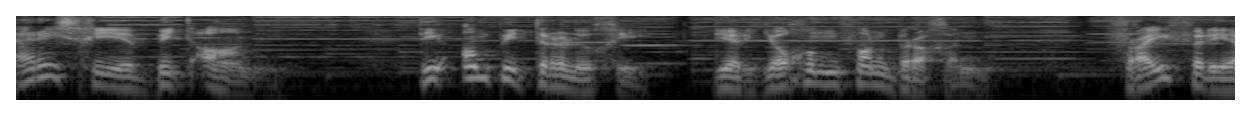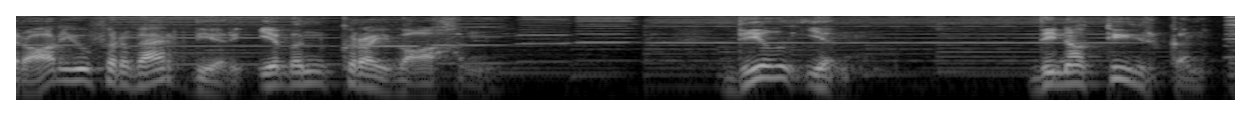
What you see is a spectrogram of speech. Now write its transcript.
RSG bied aan die Amputrologie deur Jochum van Bruggen vry vir die radio verwerk deur Eben Kruiwagen. Deel 1 die natuurkind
